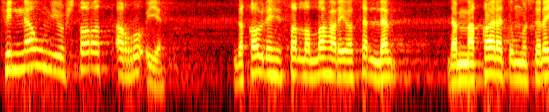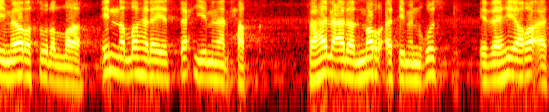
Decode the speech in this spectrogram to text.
في النوم يشترط الرؤية. لقوله صلى الله عليه وسلم لما قالت أم سليم يا رسول الله إن الله لا يستحيي من الحق فهل على المرأة من غسل؟ إذا هي رأت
